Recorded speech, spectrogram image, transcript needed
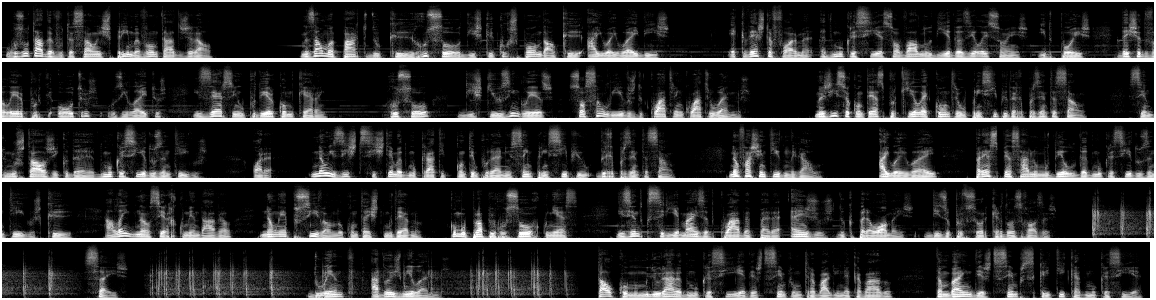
o resultado da votação exprime a vontade geral. Mas há uma parte do que Rousseau diz que corresponde ao que Ai Weiwei diz. É que desta forma a democracia só vale no dia das eleições e depois deixa de valer porque outros, os eleitos, exercem o poder como querem. Rousseau diz que os ingleses só são livres de quatro em quatro anos. Mas isso acontece porque ele é contra o princípio da representação, sendo nostálgico da democracia dos antigos. Ora, não existe sistema democrático contemporâneo sem princípio de representação. Não faz sentido negá-lo. Ai Weiwei parece pensar no modelo da democracia dos antigos que, além de não ser recomendável, não é possível no contexto moderno, como o próprio Rousseau reconhece, dizendo que seria mais adequada para anjos do que para homens, diz o professor Cardoso Rosas. 6. Doente há dois mil anos. Tal como melhorar a democracia é desde sempre um trabalho inacabado, também desde sempre se critica a democracia.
